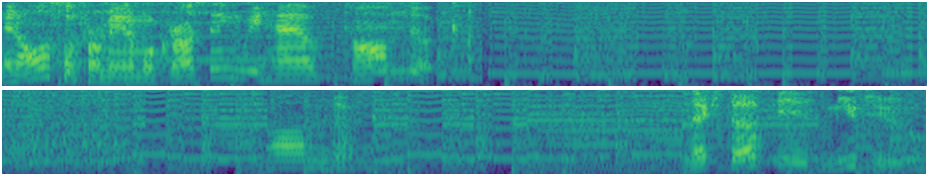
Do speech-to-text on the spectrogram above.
And also from Animal Crossing, we have Tom Nook. Tom Nook. Next up is Mewtwo.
